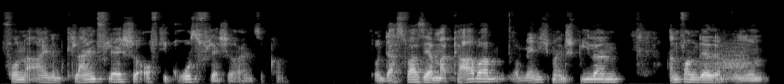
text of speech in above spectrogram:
von einem Kleinfläche auf die Großfläche reinzukommen. Und das war sehr makaber, wenn ich meinen Spielern Anfang der, also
